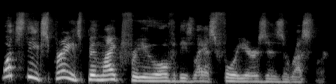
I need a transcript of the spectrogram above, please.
What's the experience been like for you over these last four years as a wrestler?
